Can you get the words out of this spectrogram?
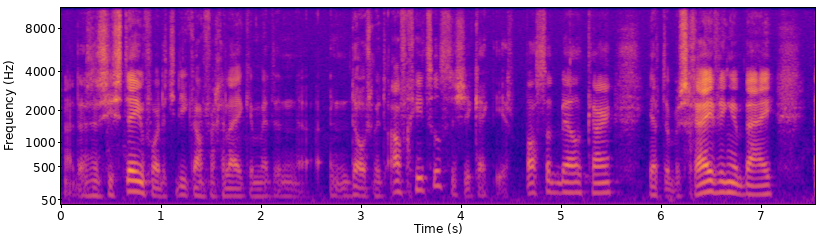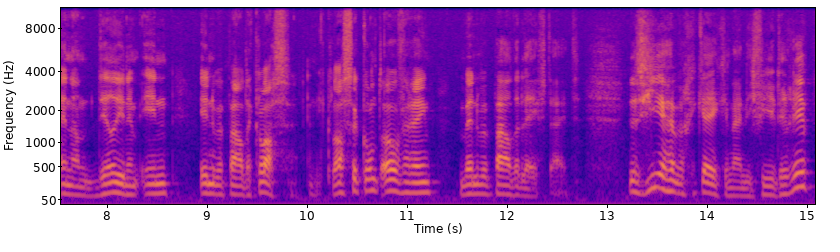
Nou, daar is een systeem voor dat je die kan vergelijken met een, een doos met afgietsels. Dus je kijkt eerst, past dat bij elkaar? Je hebt er beschrijvingen bij. En dan deel je hem in in een bepaalde klasse. En die klasse komt overeen met een bepaalde leeftijd. Dus hier hebben we gekeken naar die vierde rib.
